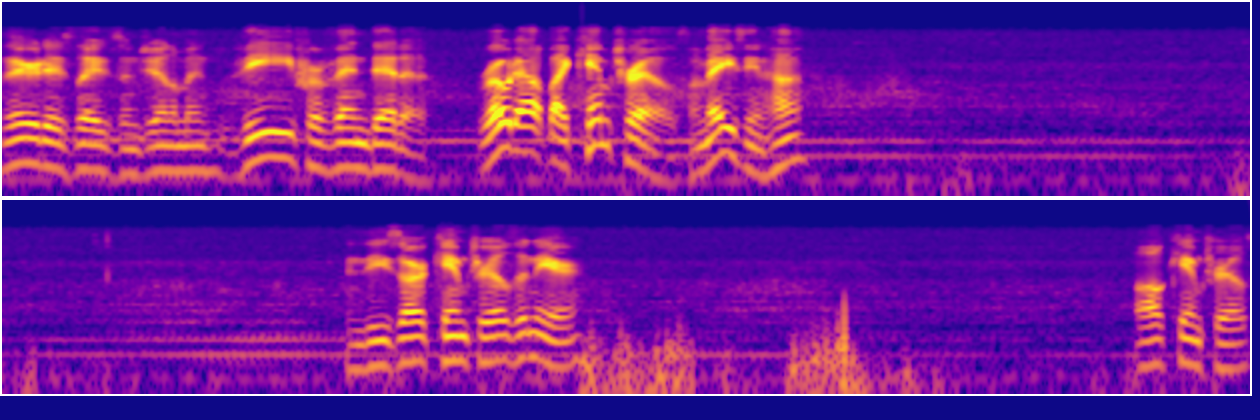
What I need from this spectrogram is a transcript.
There it is, ladies and gentlemen. V for Vendetta. Rode out by chemtrails. Amazing, huh? And these are chemtrails in the air. All chemtrails.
